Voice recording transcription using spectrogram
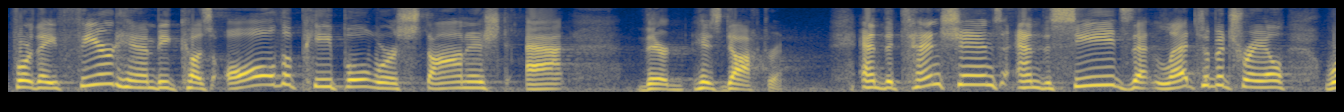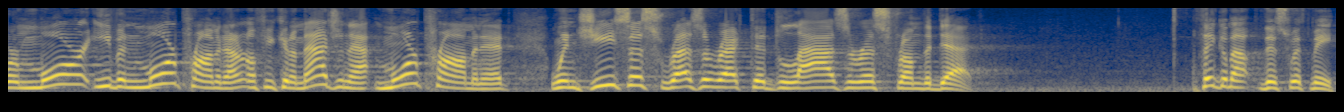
for they feared him because all the people were astonished at their, his doctrine. And the tensions and the seeds that led to betrayal were more, even more prominent. I don't know if you can imagine that, more prominent when Jesus resurrected Lazarus from the dead. Think about this with me.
